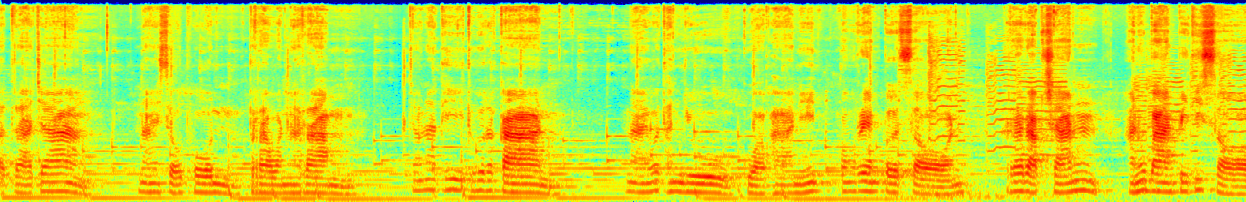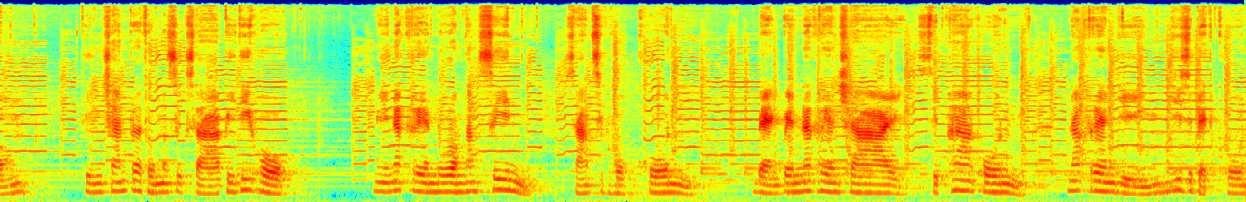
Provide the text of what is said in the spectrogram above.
อัตราจ้าง นายโสพล ประวรรณรำเจ้าหน้าที่ธุรการ นายวัฒนยูกัวพาณิชย์โรงเรียนเปิดสอน ระดับชั้น อนุบาลปีที่ 2 ถึงชั้นประถมศึกษาปีที่ 6 มีนักเรียนรวมทั้งสิ้น 36 คน แบ่งเป็นนักเรียนชาย 15 คน นักเรียนหญิง 21 คน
